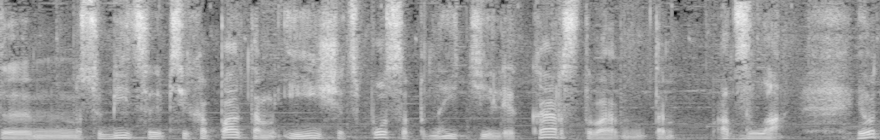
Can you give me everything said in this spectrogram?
эм, с убийцей-психопатом и ищет способ найти лекарство там, от зла. И вот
